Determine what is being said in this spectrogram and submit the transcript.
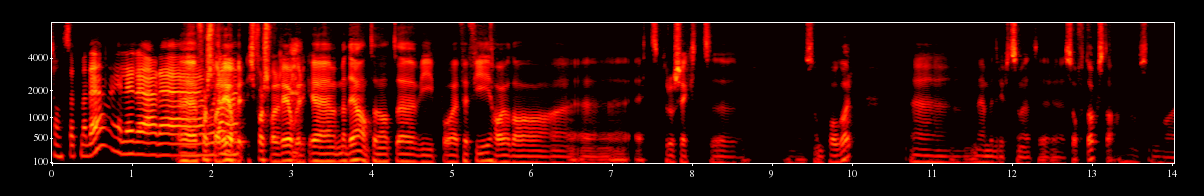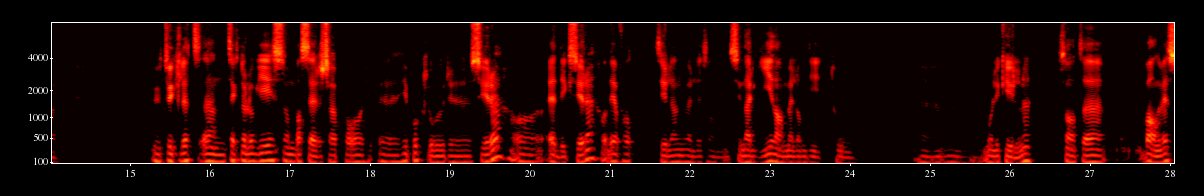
sånn sett med det, eller er det eh, Forsvaret, jobber, Forsvaret jobber ikke eh, med det, annet enn at eh, vi på FFI har jo da et prosjekt som pågår. med en bedrift som heter Softox, da, som har utviklet en teknologi som baserer seg på hypoklorsyre og eddiksyre. Og de har fått til en veldig sånn synergi da, mellom de to molekylene. Sånn at vanligvis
